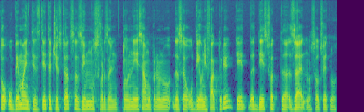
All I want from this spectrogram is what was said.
то обема, интензитета, честотата са взаимно свързани. То не е само примерно да са отделни фактори, те да действат а, заедно. Съответно,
